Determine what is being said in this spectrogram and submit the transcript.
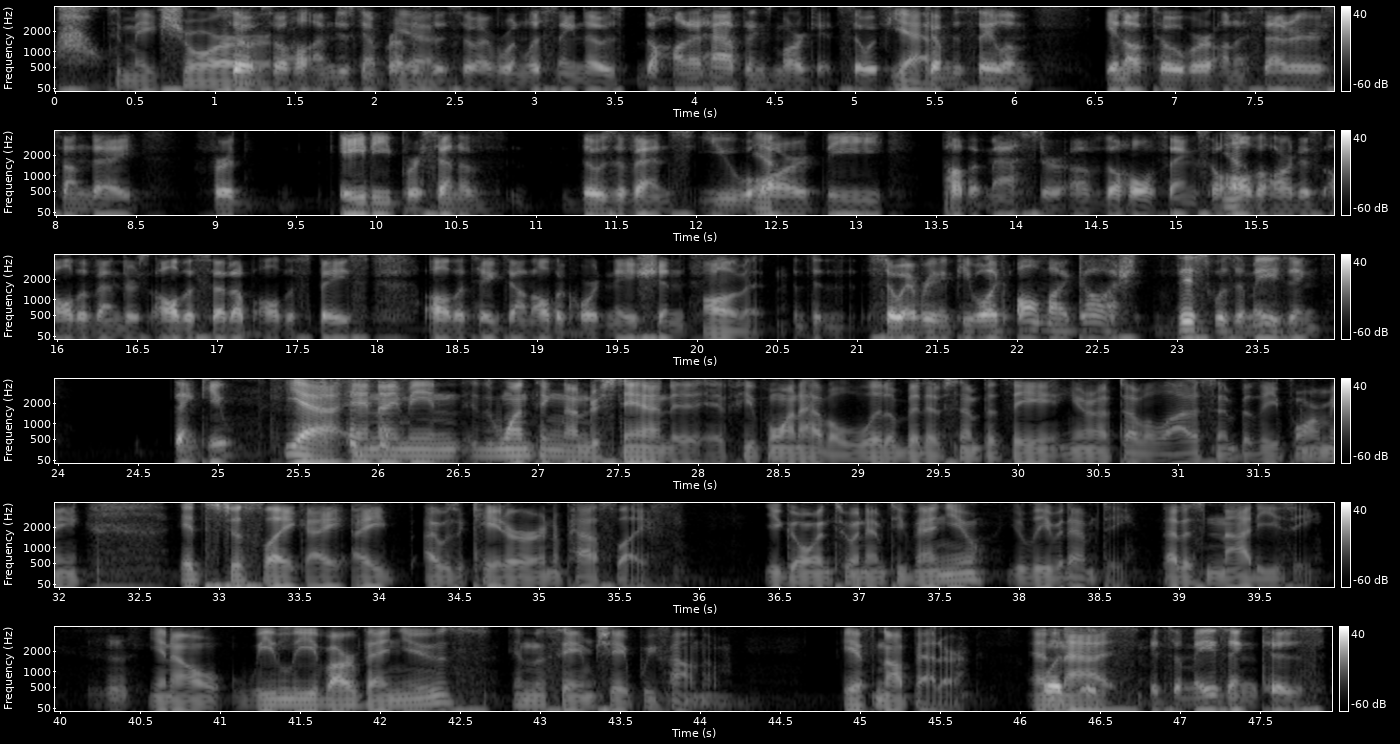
wow. to make sure So, so hold- I'm just going to preface Yeah. this so everyone listening knows the Haunted Happenings Market. So if you Yeah. come to Salem in October on a Saturday or Sunday, for 80% of those events, you Yeah. are the puppet master of the whole thing. So Yeah. all the artists, all the vendors, all the setup, all the space, all the takedown, all the coordination. all of it Th- So everything people are like, oh my gosh, this was amazing. Thank you. Yeah, and I mean, one thing to understand if people want to have a little bit of sympathy, you don't have to have a lot of sympathy for me. It's just like I, I, I was a caterer in a past life. You go into an empty venue, you leave it empty. That is not easy. You know, we leave our venues in the same shape we found them, if not better. And well, that, it's, it's it's amazing because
